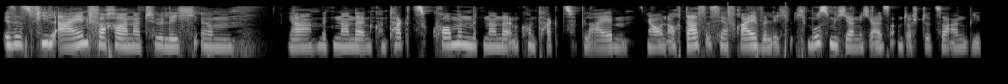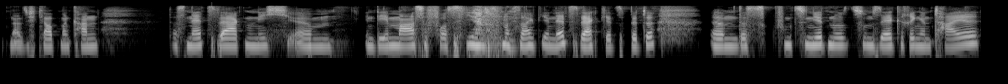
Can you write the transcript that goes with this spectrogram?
ist es viel einfacher natürlich, ähm, ja, miteinander in Kontakt zu kommen, miteinander in Kontakt zu bleiben. Ja, und auch das ist ja freiwillig. Ich muss mich ja nicht als Unterstützer anbieten. Also ich glaube, man kann das Netzwerken nicht ähm, in dem Maße forcieren, dass man sagt, ihr netzwerkt jetzt bitte. Ähm, das funktioniert nur zum sehr geringen Teil.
